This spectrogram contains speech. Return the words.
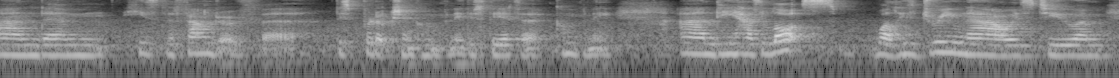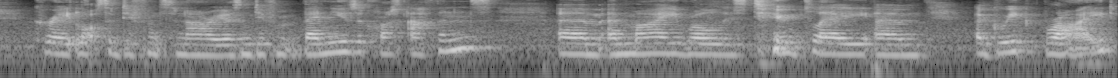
and um, he's the founder of uh, this production company, this theatre company, and he has lots. Well, his dream now is to um, create lots of different scenarios and different venues across Athens. Um, and my role is to play um, a Greek bride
